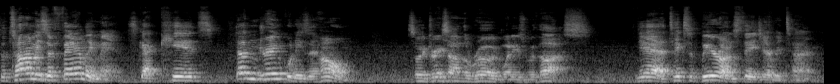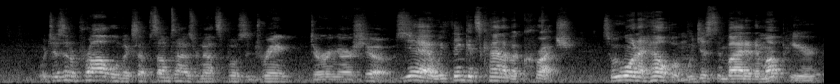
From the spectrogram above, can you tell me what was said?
So Tommy's a family man. He's got kids, doesn't drink when he's at home. So he drinks on the road when he's with us. Yeah, takes a beer on stage every time. Which isn't a problem, except sometimes we're not supposed to drink during our shows. Yeah, we think it's kind of a crutch. So we want to help him. We just invited him up here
